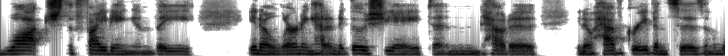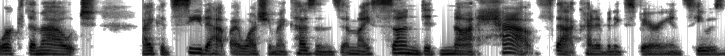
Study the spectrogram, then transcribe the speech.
watch the fighting and the, you know, learning how to negotiate and how to, you know, have grievances and work them out I could see that by watching my cousins. And my son did not have that kind of an experience. He was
